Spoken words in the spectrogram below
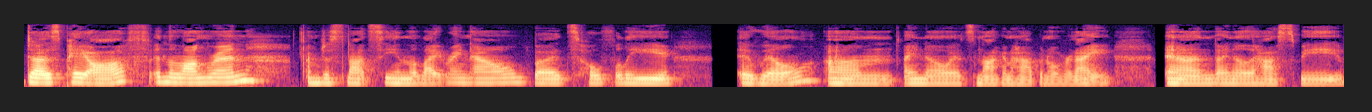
does pay off in the long run. I'm just not seeing the light right now, but hopefully it will. Um, I know it's not going to happen overnight. And I know there has to be,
